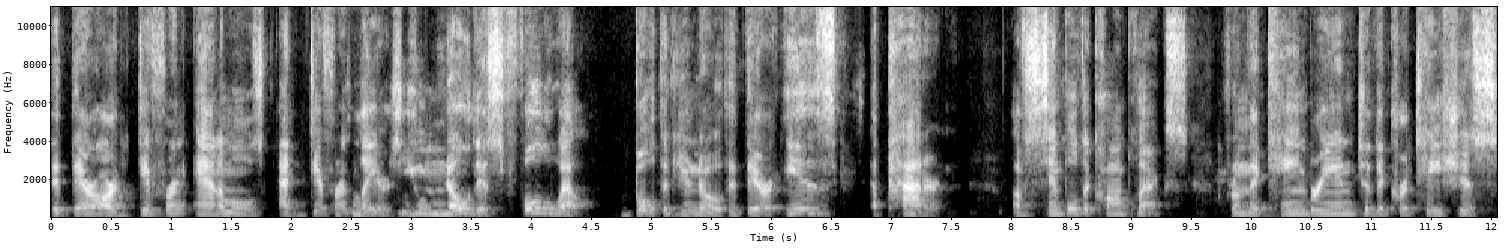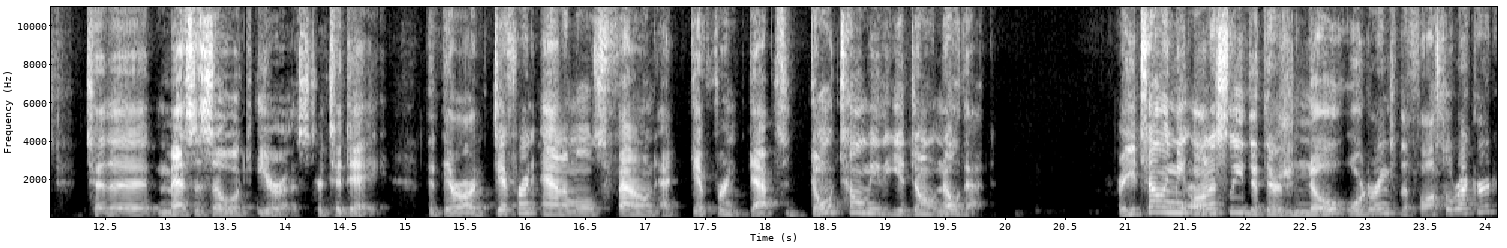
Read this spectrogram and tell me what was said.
that there are different animals at different layers. You know this full well. Both of you know that there is a pattern of simple to complex from the Cambrian to the Cretaceous to the Mesozoic eras to today, that there are different animals found at different depths. Don't tell me that you don't know that. Are you telling me um, honestly that there's no ordering to the fossil record?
